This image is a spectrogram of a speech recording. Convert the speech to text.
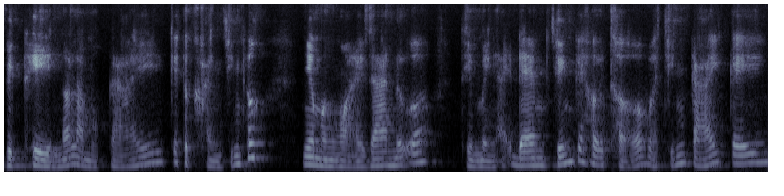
việc thiền nó là một cái cái thực hành chính thức. Nhưng mà ngoài ra nữa thì mình hãy đem chính cái hơi thở và chính cái cái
